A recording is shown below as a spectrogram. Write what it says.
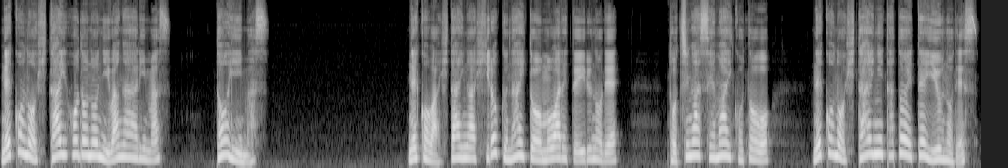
猫の額ほどの庭があります。と言います。猫は額が広くないと思われているので、土地が狭いことを猫の額に例えて言うのです。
